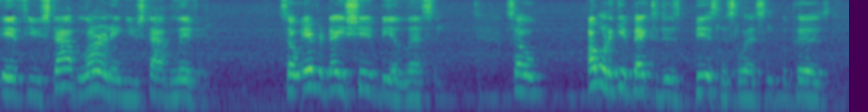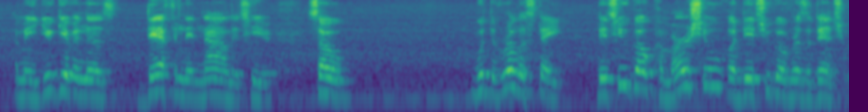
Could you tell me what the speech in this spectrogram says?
if you stop learning, you stop living. So every day should be a lesson. So I want to get back to this business lesson because I mean you're giving us definite knowledge here. So with the real estate, did you go commercial or did you go residential?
